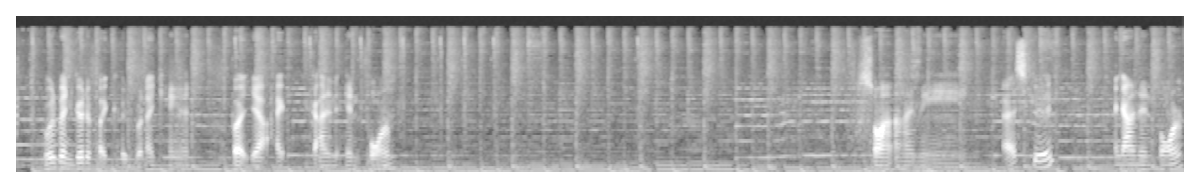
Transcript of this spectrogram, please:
It would have been good if I could, but I can't. But yeah, I got an inform. So I mean, that's good. I got an inform.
